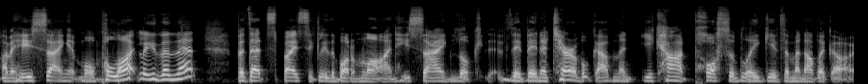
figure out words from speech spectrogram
I mean, he's saying it more politely than that, but that's basically the bottom line. He's saying, look, they've been a terrible government. You can't possibly give them another go.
